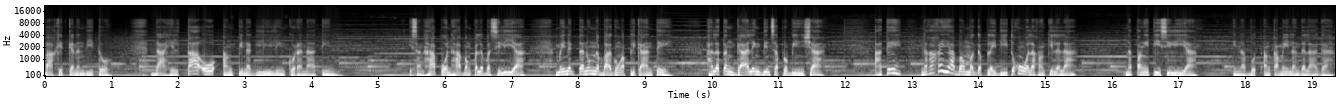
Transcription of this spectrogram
Bakit ka nandito? Dahil tao ang pinaglilingkuran natin. Isang hapon habang palabas si Lia, may nagtanong na bagong aplikante. Halatang galing din sa probinsya. Ate, nakakayabang mag-apply dito kung wala kang kilala? Napangiti si Lia. Inabot ang kamay lang dalaga.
